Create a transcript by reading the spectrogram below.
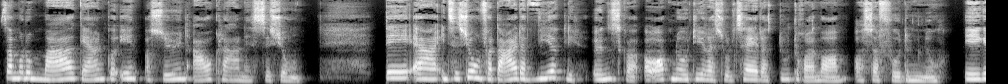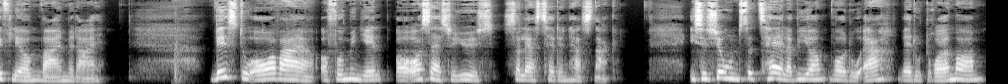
så må du meget gerne gå ind og søge en afklarende session. Det er en session for dig, der virkelig ønsker at opnå de resultater, du drømmer om, og så få dem nu. Ikke flere omveje med dig. Hvis du overvejer at få min hjælp og også er seriøs, så lad os tage den her snak. I sessionen så taler vi om, hvor du er, hvad du drømmer om,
